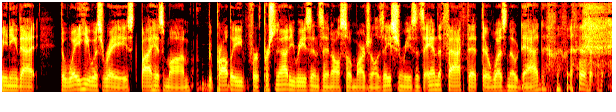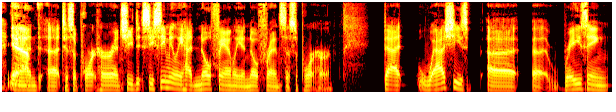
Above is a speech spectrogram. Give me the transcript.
meaning that the way he was raised by his mom, probably for personality reasons and also marginalization reasons, and the fact that there was no dad, Yeah. and uh, to support her, and she she seemingly had no family and no friends to support her. That as she's uh, uh, raising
